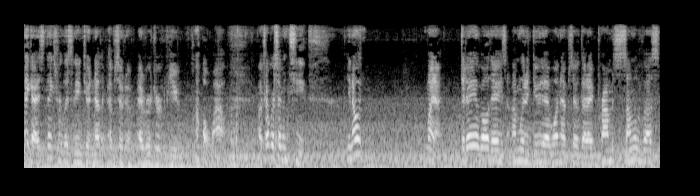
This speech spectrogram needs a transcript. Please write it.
Hey guys, thanks for listening to another episode of Edward's Review. Oh wow. October 17th. You know what? Why not? Today of all days, I'm going to do that one episode that I promised some of us,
